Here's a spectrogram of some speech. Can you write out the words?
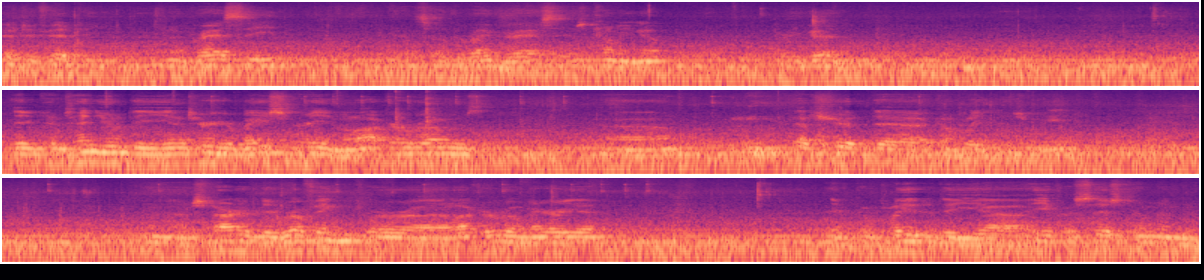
50/50, you know, grass seed, and so the right grass is coming up pretty good. They've continued the interior masonry in locker rooms. Uh, That should uh, complete this week. They've started the roofing for uh, locker room area. They've completed the uh, system and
